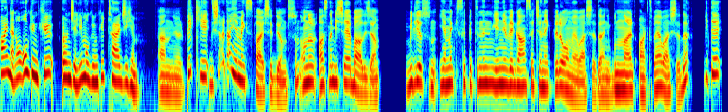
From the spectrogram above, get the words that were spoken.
aynen o, o günkü önceliğim o günkü tercihim. Anlıyorum. Peki dışarıdan yemek sipariş ediyor musun? Onu aslında bir şeye bağlayacağım. Biliyorsun yemek sepetinin yeni vegan seçenekleri olmaya başladı. Hani bunlar artmaya başladı. Bir de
